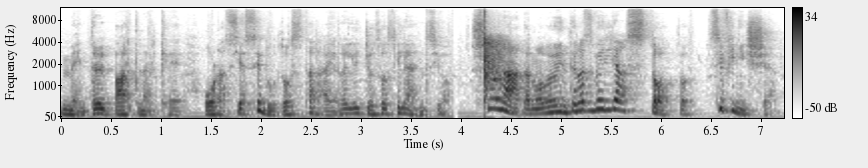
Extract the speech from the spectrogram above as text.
mentre il partner che ora si è seduto starà in religioso silenzio. Suonata nuovamente la sveglia, stop, si finisce.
